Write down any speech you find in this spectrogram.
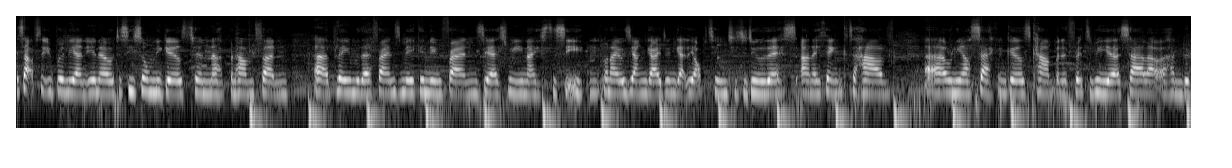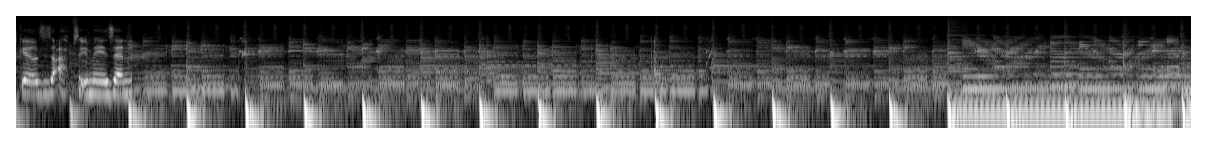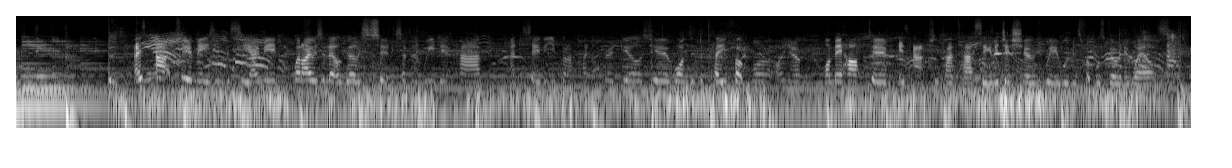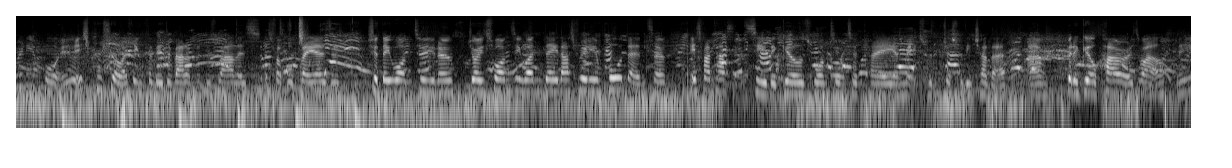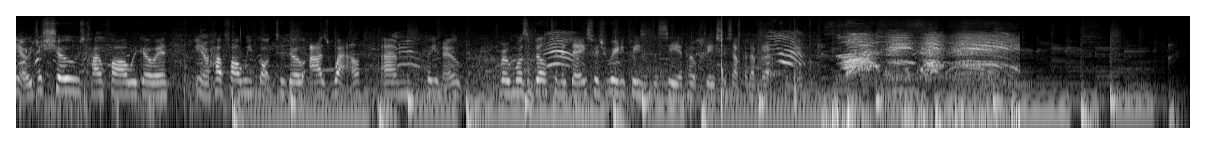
It's absolutely brilliant, you know, to see so many girls turning up and having fun, uh, playing with their friends, making new friends. Yeah, it's really nice to see. When I was younger, I didn't get the opportunity to do this, and I think to have uh, only our second girls camp and for it to be a sellout 100 girls is absolutely amazing. Amazing to see. I mean, when I was a little girl, this is certainly something we didn't have, and to say that you've got a hundred girls here wanting to play football, you know, on their half term is absolutely fantastic, and it just shows where women's football's going in Wales. It's crucial, I think, for their development as well as, as football players, and should they want to, you know, join Swansea one day, that's really important. So it's fantastic to see that girls wanting to play and mix with just with each other. Um, bit of girl power as well. And, you know, it just shows how far we're going. You know, how far we've got to go as well. Um, but you know, Rome wasn't built in a day, so it's really pleasing to see, and hopefully it's just up and up and up from here.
